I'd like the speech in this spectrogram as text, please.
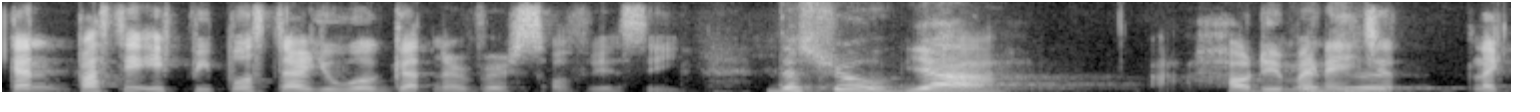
kan pasti if people stare you will get nervous obviously. that's true yeah. Um, how do you manage it? Like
